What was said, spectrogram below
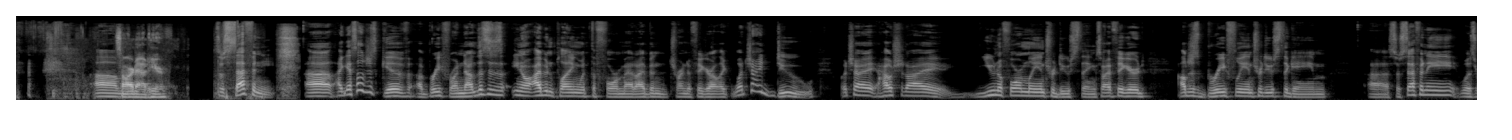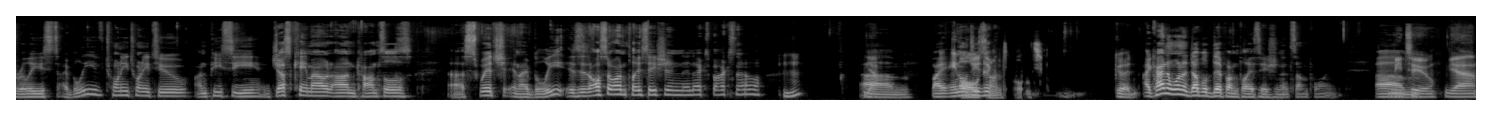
um, It's hard out here. So Sephonie, uh, I guess I'll just give a brief rundown. This is, you know, I've been playing with the format. I've been trying to figure out like what should I do, what should I, how should I uniformly introduce things. So I figured I'll just briefly introduce the game. Uh, so Sephonie was released, I believe, 2022 on PC. It just came out on consoles, uh, Switch, and I believe is it also on PlayStation and Xbox now? Mhm. Yeah. Um, by Analgesic. Good. I kind of want to double dip on PlayStation at some point. Um, Me too. Yeah.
